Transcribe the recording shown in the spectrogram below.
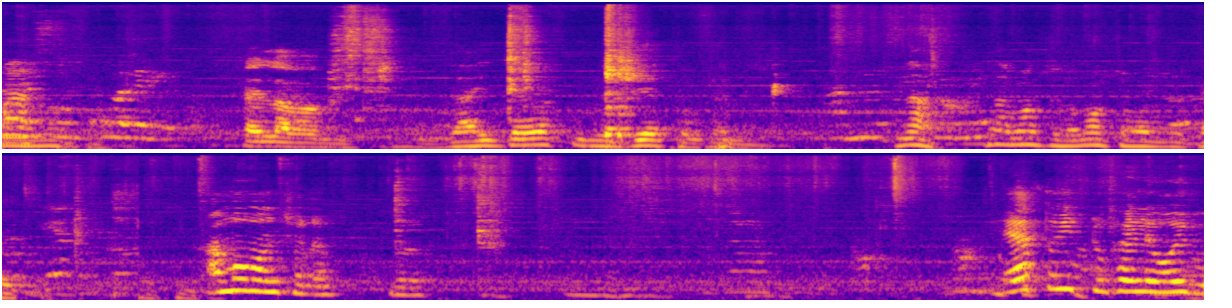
মাছ। খাইলাম আমি। না না মাংস না মাংস মাংস খাইছি। আমও মাংস নাও এত একটু খাইলে হইব।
